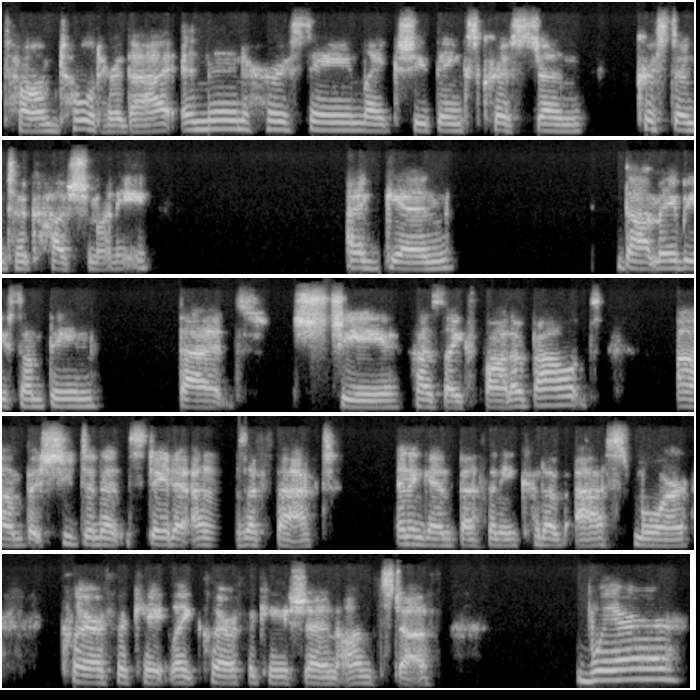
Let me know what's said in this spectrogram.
Tom told her that. And then her saying, like, she thinks christian Kristen took hush money. Again, that may be something that she has like thought about. um, but she didn't state it as a fact. And again, Bethenny could have asked more clarificate like clarification on stuff. Where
